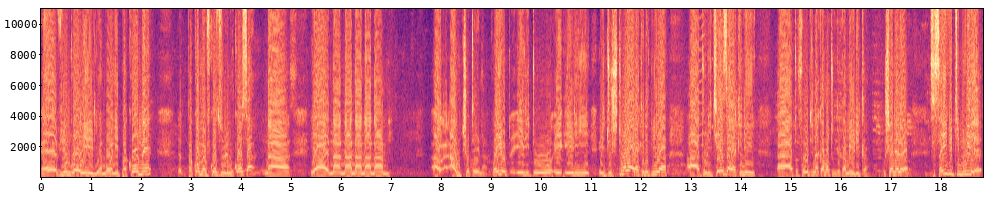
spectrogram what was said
eh, viungo wawili ambao ni Pakome. Pakome of course tulimkosa na ya na na na, na, na au- Aucho tena. Kwa hiyo tu- ili, ili ilitushtua, lakini pia uh, tulicheza lakini uh, tofauti na kama tungekamilika. Ushanielewa? Sasa hivi timu ile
